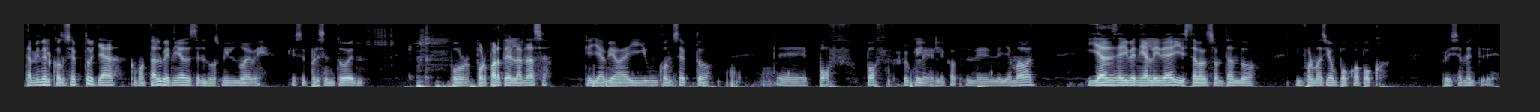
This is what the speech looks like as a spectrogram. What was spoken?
también el concepto ya como tal venía desde el 2009, que se presentó en por, por parte de la NASA, que ya había ahí un concepto eh, POF, POF, creo que le, le co- le- le llamaban, y ya desde ahí venía la idea y estaban soltando información poco a poco, precisamente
